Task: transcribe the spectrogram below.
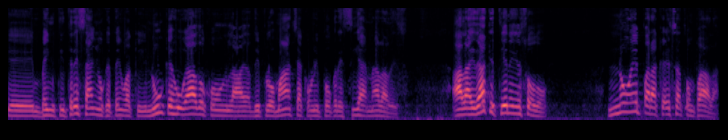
que en 23 años que tengo aquí, nunca he jugado con la diplomacia, con la hipocresía, nada de eso. A la edad que tienen esos dos, no es para que esa trompada.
